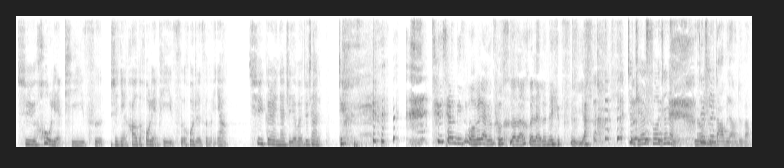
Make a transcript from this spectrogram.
去厚脸皮一次，就是引号的厚脸皮一次，或者怎么样，去跟人家直接问，就像就就像你我们两个从荷兰回来的那一次一样。就直接说，真的 没有什么大不了，对吧？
